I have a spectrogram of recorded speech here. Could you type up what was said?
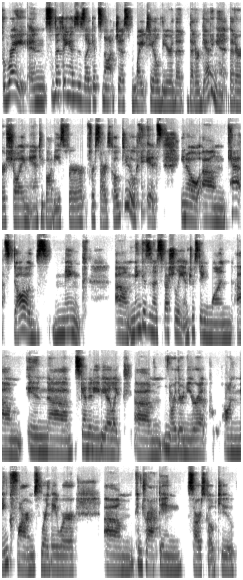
Right. And so the thing is is like it's not just white-tailed deer that that are getting it that are showing antibodies for for SARS-CoV-2. It's, you know, um, cats, dogs, mink, um, mink is an especially interesting one um, in uh, Scandinavia, like um, Northern Europe, on mink farms where they were um, contracting SARS CoV 2.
